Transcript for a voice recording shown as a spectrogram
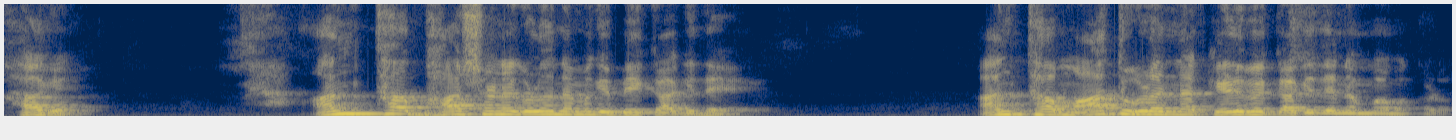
ಹಾಗೆ, ಅಂಥ ಭಾಷಣಗಳು ನಮಗೆ ಬೇಕಾಗಿದೆ. ಅಂಥ ಮಾತುಗಳನ್ನ ಕೇಳಬೇಕಾಗಿದೆ ನಮ್ಮ ಮಕ್ಕಳು.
